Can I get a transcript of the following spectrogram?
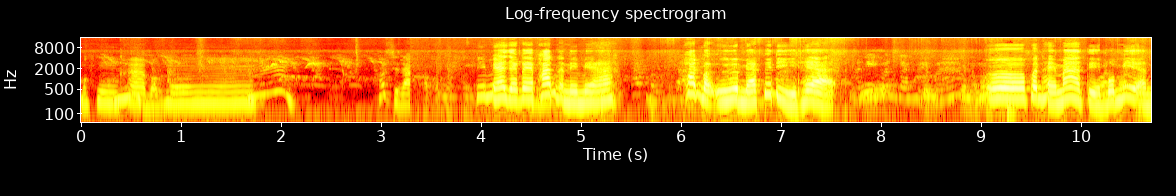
บักฮุงค่ะบักฮุงเขาสิรักนี่แม่อยากได้พันธุ์อันนี้แม่พันธุ์บักอือแม่คือดีแท้เออเพิ่นให้มาติบ่มีอัน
